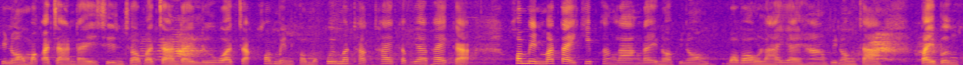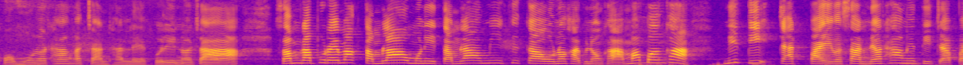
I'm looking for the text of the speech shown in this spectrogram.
พี่น้องมักอาจารย์ใดชื่นชอบอาจารย์ใดหรือว่าจะคอมเมนต์เขามาคุยมาทักทายกับยายไพกะ คอมเมนต์มาใต้คลิปข้างล่างได้เนาะพี่น้องเบาๆร้ายยายห้างพี่น้องจ้าไปเบิงข้อมูลแนวทางอาจารย์ทันแหลกเวเลยเนาะจ้าสำหรับผู้ใดมักตำเล่ามือนี้ตำเล่ามีคือเก่าเนาะค่ะพี่น้องค่ะ มาเบิงค่ะ นิติจัดไปว่าสั่นแนวทางนิติจะไป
